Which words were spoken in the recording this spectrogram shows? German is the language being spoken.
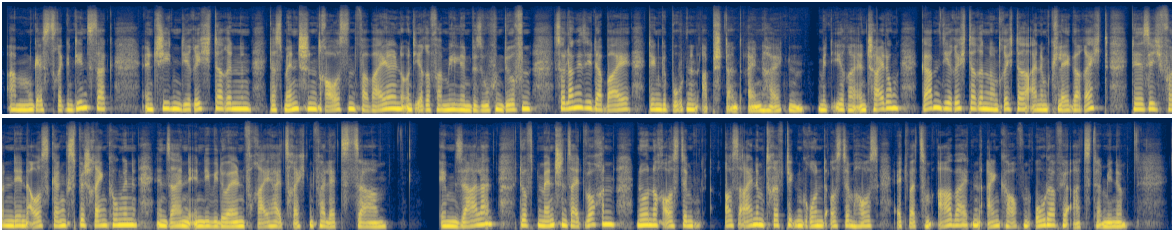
Am gestrigen Dienstag entschieden die Richterinnen, dass Menschen draußen verweilen und ihre Familien besuchen dürfen, solange sie dabei den gebotenen Abstand einhalten. Mit ihrer Entscheidung gaben die Richterinnen und Richter einem Kläger Recht, der sich von den Ausgangsbeschränkungen in seinen individuellen Freiheitsrechten verletzt sah. Im Saarland durften Menschen seit Wochen nur noch aus dem aus einem triftigen Grund aus dem Haus, etwa zum Arbeiten, Einkaufen oder für Arzttermine.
